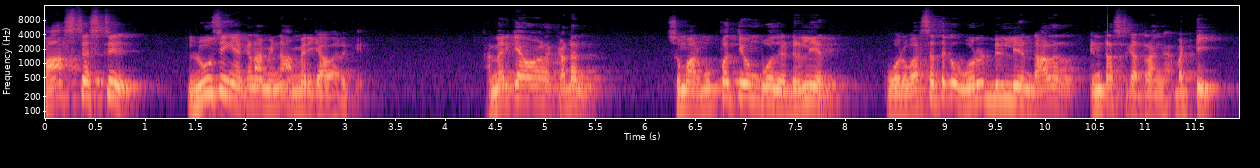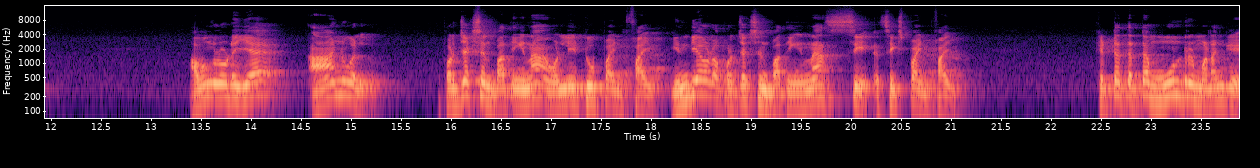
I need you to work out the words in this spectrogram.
ஃபாஸ்டஸ்ட்டு லூசிங் எக்கனாமின்னா அமெரிக்காவாக இருக்குது அமெரிக்காவோட கடன் சுமார் முப்பத்தி ஒம்பது ட்ரில்லியன். ஒரு வருஷத்துக்கு ஒரு ட்ரில்லியன் டாலர் இன்ட்ரெஸ்ட் கட்டுறாங்க வட்டி. அவங்களுடைய ஆனுவல் ப்ரொஜெக்ஷன் பார்த்தீங்கன்னா ஒன்லி டூ பாயிண்ட் ஃபைவ் இந்தியாவோட ப்ரொஜெக்ஷன் பார்த்தீங்கன்னா சி சிக்ஸ் பாயிண்ட் ஃபைவ் கிட்டத்தட்ட மூன்று மடங்கு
